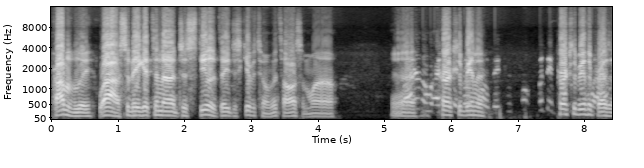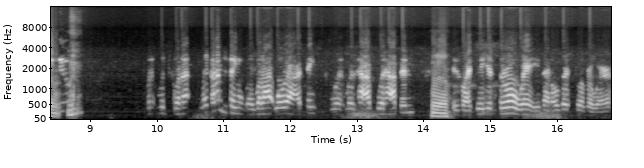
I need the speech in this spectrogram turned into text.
Probably. Wow. So they get to not just steal it; they just give it to them. That's awesome. Wow. I Yeah. don't know. I perks of being a know. They just- what they- perks of being the what president. do- What, what, what I, like I'm just saying, what I, what I think what would hap, would happen Yeah. is like they just throw away that older silverware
